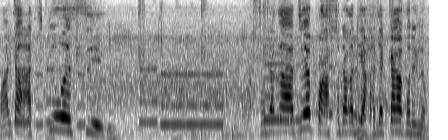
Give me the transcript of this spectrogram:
মালটা আজকেও এসছে। পাঁচশো টাকা আছে পাঁচশো টাকা দিয়ে হাজার টাকা করে নেব।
